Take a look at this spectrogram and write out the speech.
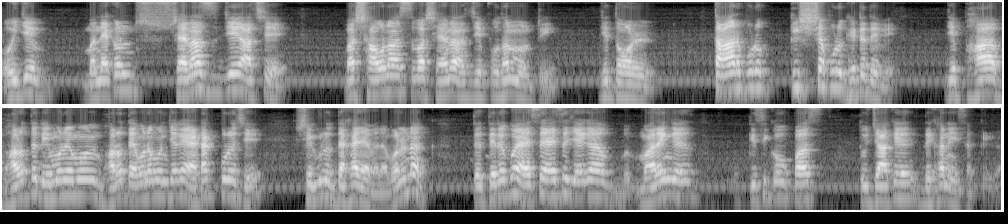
ওই যে মানে এখন শেহনাজ যে আছে, বা শাহনাজ বা শেহনাজ যে প্রধানমন্ত্রী যে দল তার পুরো কিস্সা পুরো ঘেটে দেবে যে ভা- ভারতের এমন এমন ভারত এমন এমন জায়গায় অ্যাটাক করেছে সেগুলো দেখা যাবে না বলে না ते- तेरे को ऐसे ऐसे जगह मारेंगे किसी को पास तू जाके দেখা নেই सकेगा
